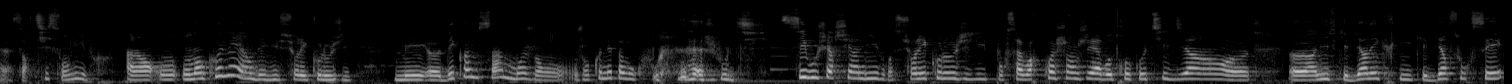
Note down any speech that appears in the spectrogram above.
elle a sorti son livre. Alors, on, en connaît hein, des livres sur l'écologie. Mais euh, des comme ça, moi, j'en connais pas beaucoup, je vous le dis. Si vous cherchez un livre sur l'écologie pour savoir quoi changer à votre quotidien, euh, euh, un livre qui est bien écrit, qui est bien sourcé,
